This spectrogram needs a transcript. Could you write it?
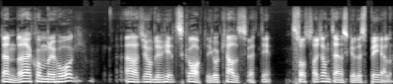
Det enda jag kommer ihåg är att jag blev helt skakig och kallsvettig, trots att jag inte ens skulle spela.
